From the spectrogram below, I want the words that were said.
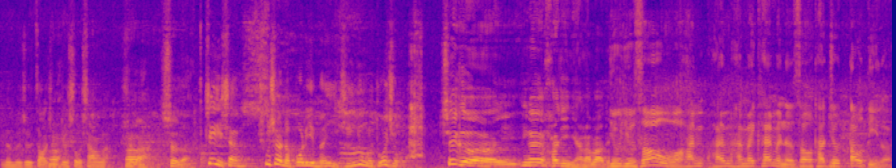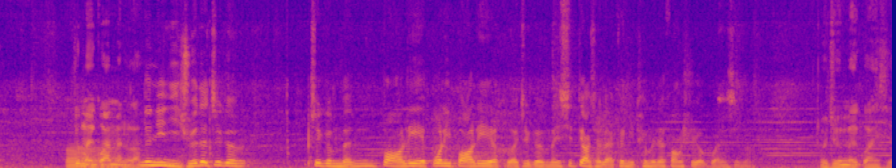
那么就造成就受伤了，是吧？是的。这扇出事的玻璃门已经用了多久了？这个应该有好几年了吧？有有时候我还还还没开门的时候，它就到底了，就没关门了。那你你觉得这个这个门爆裂、玻璃爆裂和这个门隙掉下来，跟你推门的方式有关系吗？我觉得没关系。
